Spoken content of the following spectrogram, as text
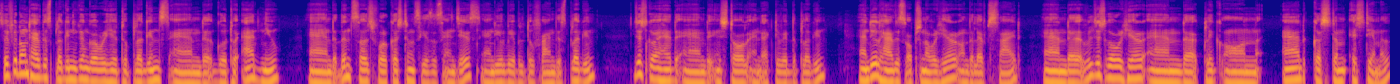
So if you don't have this plugin, you can go over here to plugins and go to add new and then search for custom CSS and JS and you'll be able to find this plugin. Just go ahead and install and activate the plugin and you'll have this option over here on the left side and uh, we'll just go over here and uh, click on add custom HTML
